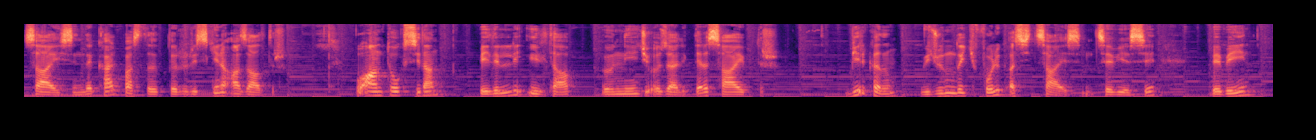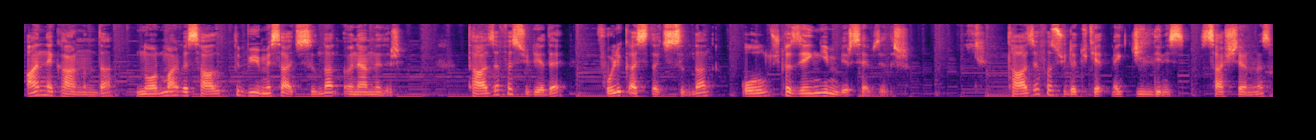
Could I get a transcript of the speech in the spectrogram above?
sayesinde kalp hastalıkları riskini azaltır. Bu antioksidan belirli iltihap önleyici özelliklere sahiptir. Bir kadın vücudundaki folik asit sayesinde seviyesi bebeğin anne karnında normal ve sağlıklı büyümesi açısından önemlidir. Taze fasulyede folik asit açısından oldukça zengin bir sebzedir. Taze fasulye tüketmek cildiniz, saçlarınız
